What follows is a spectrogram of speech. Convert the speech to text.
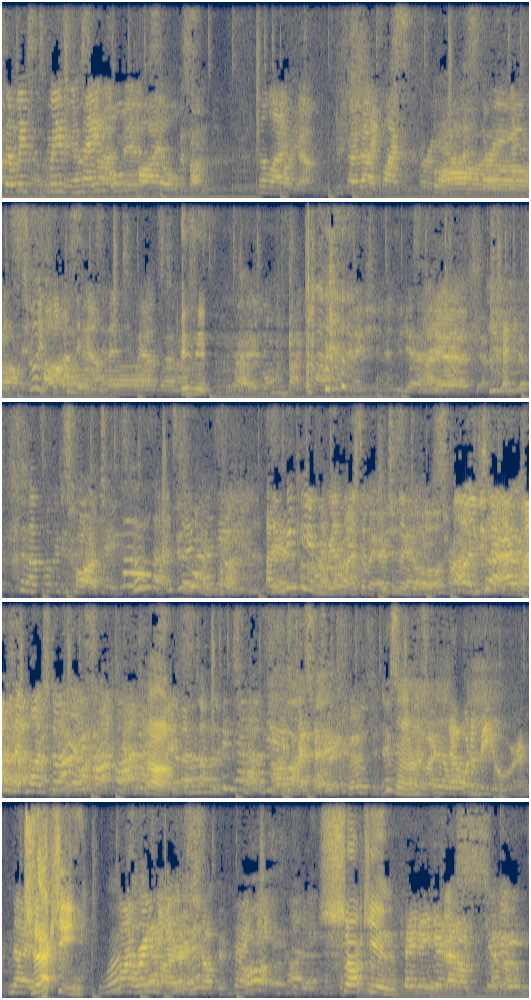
So we've, we've made all piles. This one? So Oh like, yeah. So that's like three, Oh. three It's pieces. It's really hot in Pieces here. and then two hours. Is it? Okay. One's like half information and you just Yeah. like- Yeah. So that's what we do. It's hot. that is so funny. I didn't think you even realised when we opened the door. Oh, Oh, did I, I had watched all this. Oh. Oh. That wouldn't be your room. No. Jackie! My room is shocking. Very neat, Cardi. Shocking! Kadie, get that on camera.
